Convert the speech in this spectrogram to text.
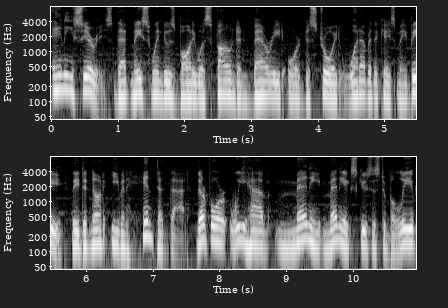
any series that Mace Windu's body was found and buried or destroyed, whatever the case may be. They did not even hint at that. Therefore, we have many, many excuses to believe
